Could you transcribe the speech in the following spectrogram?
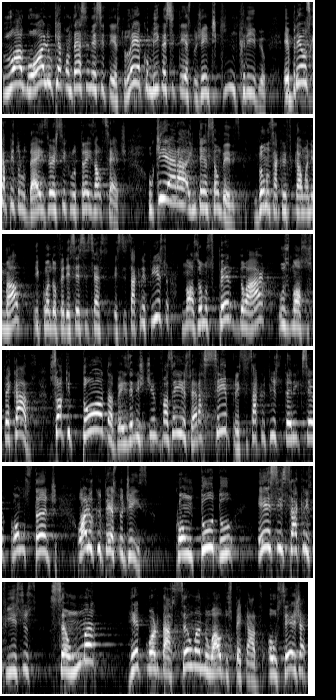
Logo, olha o que acontece nesse texto. Leia comigo esse texto, gente, que incrível. Hebreus capítulo 10, versículo 3 ao 7. O que era a intenção deles? Vamos sacrificar um animal e quando oferecer esse, esse sacrifício, nós vamos perdoar os nossos pecados. Só que toda vez eles tinham que fazer isso, era sempre, esse sacrifício teria que ser constante. Olha o que o texto diz. Contudo, esses sacrifícios são uma recordação anual dos pecados, ou seja,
